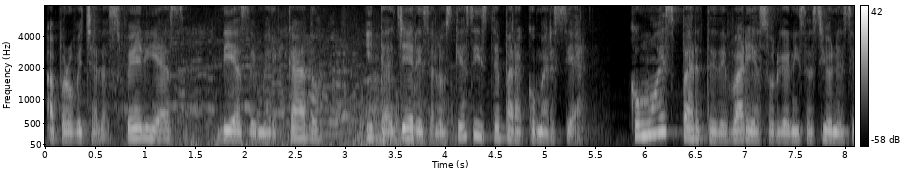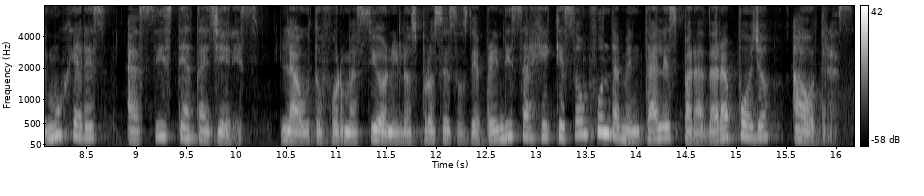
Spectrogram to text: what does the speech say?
Aprovecha las ferias, días de mercado y talleres a los que asiste para comerciar. Como es parte de varias organizaciones de mujeres, asiste a talleres la autoformación y los procesos de aprendizaje que son fundamentales para dar apoyo a otras.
